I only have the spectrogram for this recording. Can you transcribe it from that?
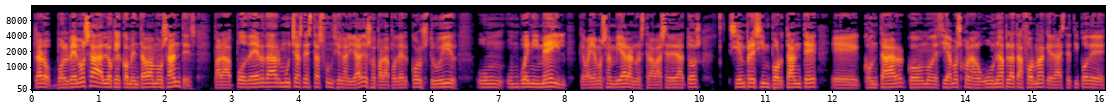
Claro, volvemos a lo que comentábamos antes. Para poder dar muchas de estas funcionalidades o para poder construir un, un buen email que vayamos a enviar a nuestra base de datos, siempre es importante eh, contar, como decíamos, con alguna plataforma que da este tipo de,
